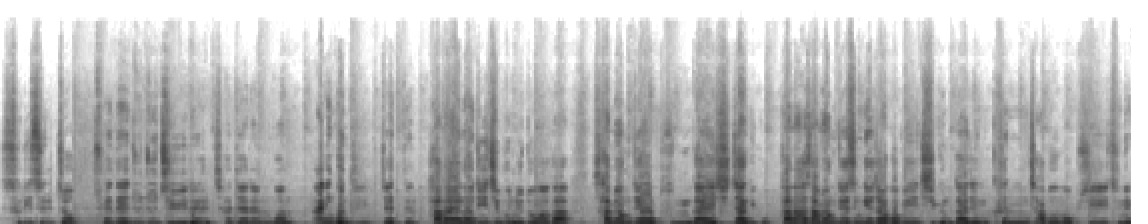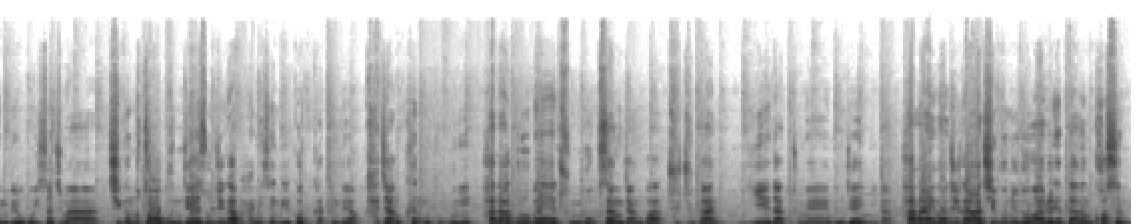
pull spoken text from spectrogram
스리슬쩍 최대 주주 지위를 차지하려는 건 아닌 건지 어쨌든 하나에너지 지분 유동화가 삼형제 분가의 시작이고 하나 삼형제 승계 작업이 지금까진 큰 잡음 없이 진행되고 있었지만 지금부터 문제의 소지가 많이 생길 것 같은데요. 가장 큰 부분이 하나그룹의 중복 상장과 주주 간 이해 다툼의 문제입니다. 하나에너지가 지분 유동화를 했다는 것은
